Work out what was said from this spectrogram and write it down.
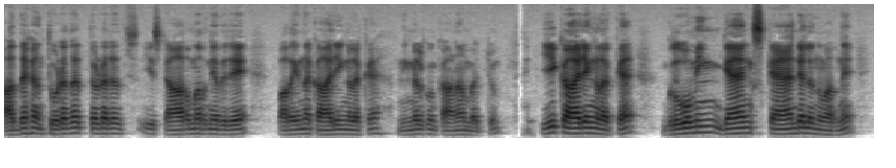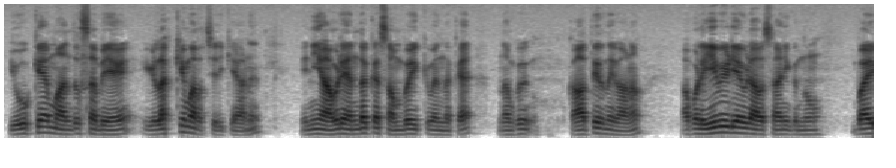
അദ്ദേഹം തുടരെ തുടരെ ഈ സ്റ്റാർമറിനെതിരെ പറയുന്ന കാര്യങ്ങളൊക്കെ നിങ്ങൾക്കും കാണാൻ പറ്റും. ഈ കാര്യങ്ങളൊക്കെ ഗ്രൂമിംഗ് ഗാങ് സ്കാൻഡൽ എന്ന് പറഞ്ഞ് യു കെ മന്ത്രിസഭയെ ഇളക്കി മറിച്ചിരിക്കുകയാണ്. ഇനി അവിടെ എന്തൊക്കെ സംഭവിക്കുമെന്നൊക്കെ നമുക്ക് കാത്തിരുന്ന് കാണാം. അപ്പോൾ ഈ വീഡിയോ ഇവിടെ അവസാനിക്കുന്നു. ബൈ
